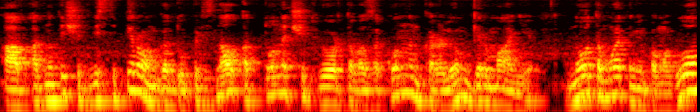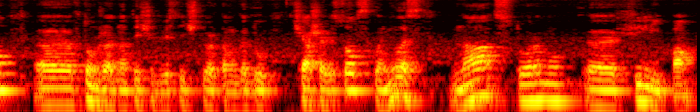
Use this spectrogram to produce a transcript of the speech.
а в 1201 году признал Аттона IV законным королем Германии. Но тому это не помогло. Э, в том же 1204 году чаша весов склонилась на сторону э, Филиппа.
